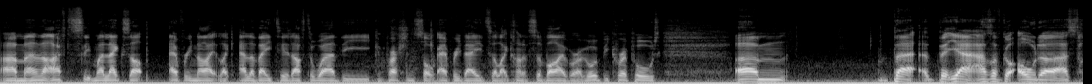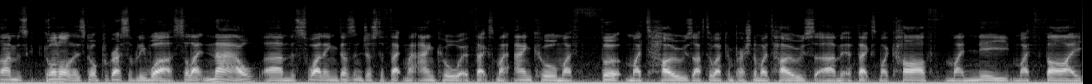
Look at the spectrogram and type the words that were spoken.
um, and I have to sleep my legs up every night, like elevated. I have to wear the compression sock every day to like kind of survive, or I would be crippled. Um, but but yeah as i've got older as time has gone on it's got progressively worse. So like now um, the swelling doesn't just affect my ankle it affects my ankle my foot my toes. I have to wear compression on my toes. Um, it affects my calf my knee my thigh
